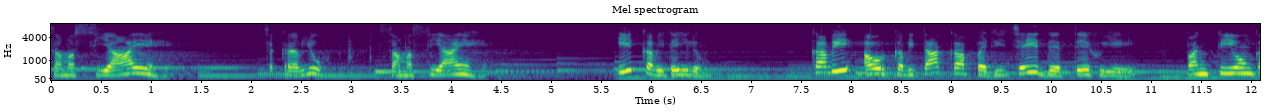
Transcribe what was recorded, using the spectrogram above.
समस्याएं हैं चक्रव्यूह समस्याएं हैं ഈ കവിതയിലും കവി और कविता का परिचय देते हुए പങ്ക്തിയോങ്ക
